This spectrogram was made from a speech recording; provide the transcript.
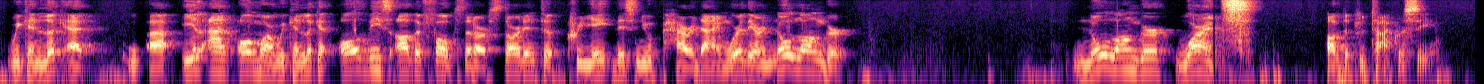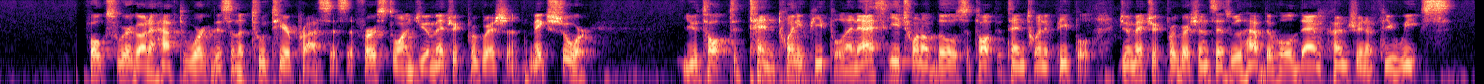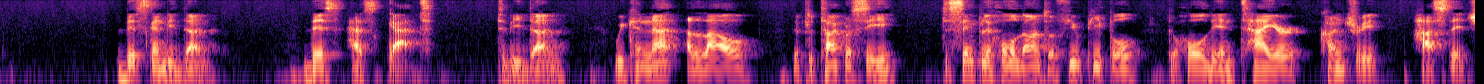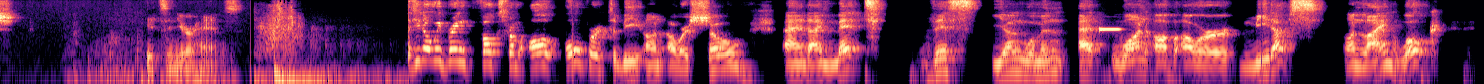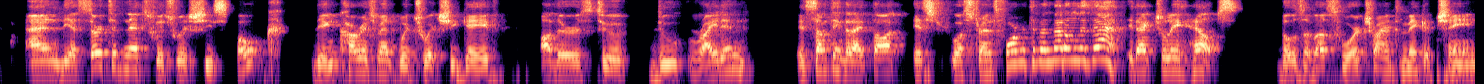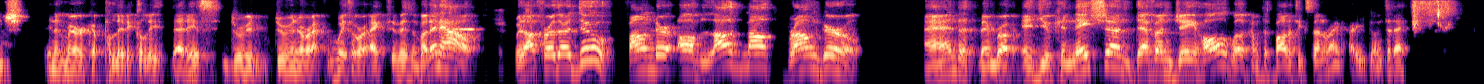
We can look at uh, Omar. We can look at all these other folks that are starting to create this new paradigm where they are no longer, no longer warrants of the plutocracy. Folks, we're going to have to work this on a two tier process. The first one, geometric progression. Make sure you talk to 10, 20 people and ask each one of those to talk to 10, 20 people. Geometric progression says we'll have the whole damn country in a few weeks. This can be done. This has got to be done. We cannot allow the plutocracy to simply hold on to a few people to hold the entire country hostage. It's in your hands. As you know, we bring folks from all over to be on our show. And I met this young woman at one of our meetups online, Woke. And the assertiveness with which she spoke, the encouragement with which she gave others to do writing is something that I thought it was transformative. And not only that, it actually helps those of us who are trying to make a change in America politically, that is during, during our, with our activism. But anyhow, without further ado, founder of Loudmouth Brown Girl and a member of Education, Devin J. Hall. Welcome to Politics Done Right. How are you doing today?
